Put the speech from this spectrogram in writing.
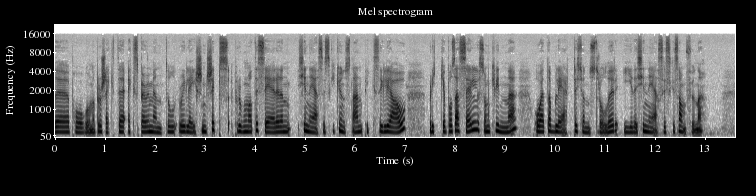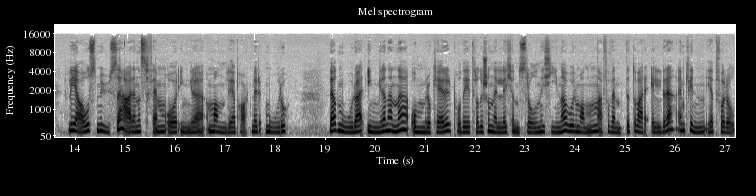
det pågående prosjektet Experimental Relationships, problematiserer den kinesiske kunstneren Pixie Liao blikket på seg selv som kvinne og etablerte kjønnsroller i det kinesiske samfunnet. Liaos muse er hennes fem år yngre mannlige partner Moro. Det at Moro er yngre enn henne, omrokerer på de tradisjonelle kjønnsrollene i Kina, hvor mannen er forventet å være eldre enn kvinnen i et forhold.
